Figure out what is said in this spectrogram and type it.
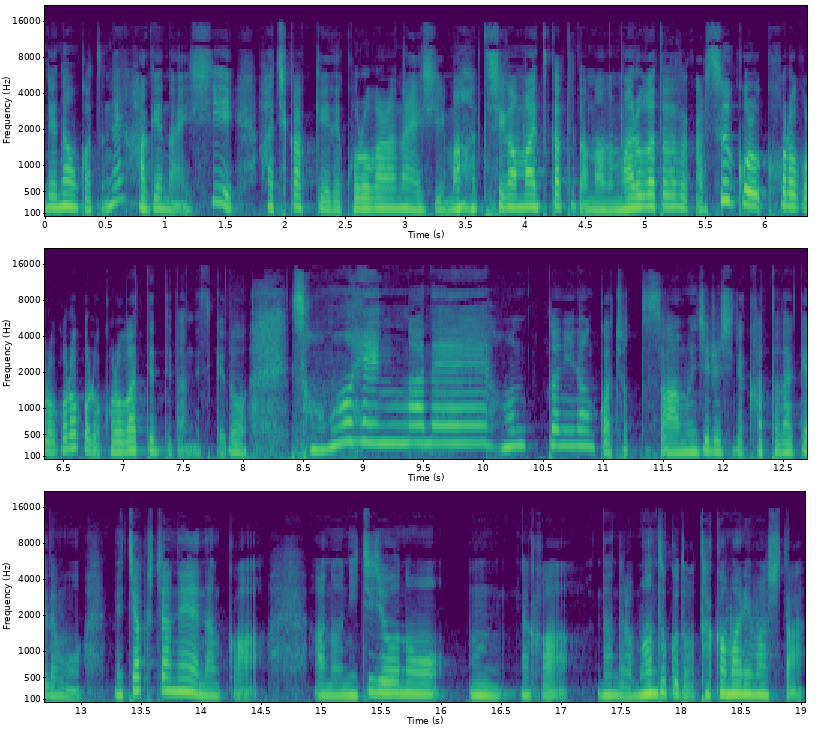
でなおかつね剥げないし八角形で転がらないしまあ私が前使ってたのはあの丸型だったからすぐコロコロコロコロコロ転がってってたんですけどその辺がね本当になんかちょっとさ無印で買っただけでもめちゃくちゃねなんかあの日常のうんなんかなんだろう満足度高まりました。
